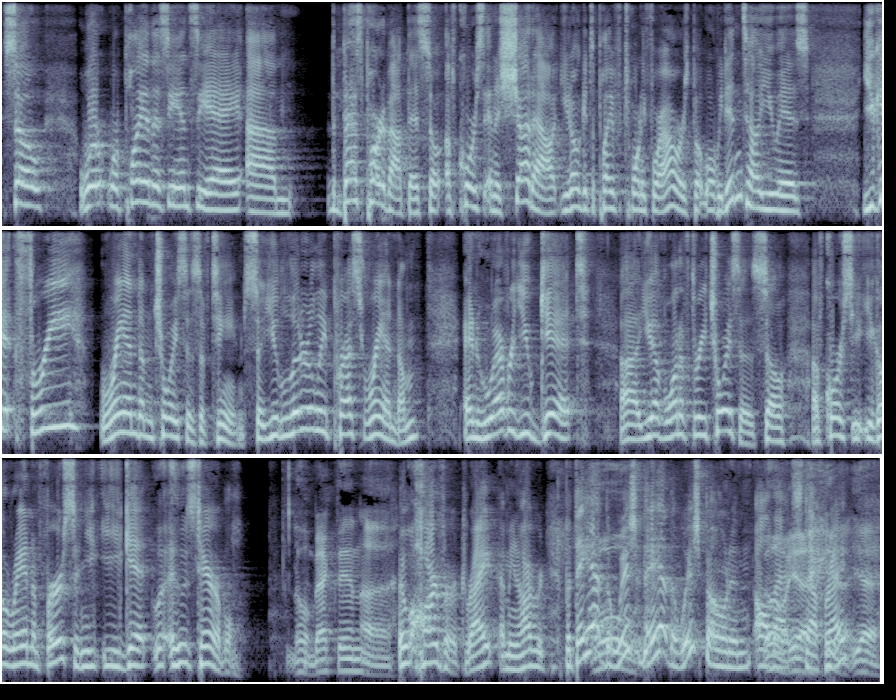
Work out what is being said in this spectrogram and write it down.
So we're, we're playing this NCAA. Um, the best part about this, so of course, in a shutout, you don't get to play for 24 hours. But what we didn't tell you is you get three random choices of teams. So you literally press random, and whoever you get, uh, you have one of three choices. So, of course, you, you go random first, and you, you get who's terrible. Oh, back then, uh, Oh, Harvard, right? I mean Harvard, but they had the Oh. wish they had the wishbone and all Oh, that yeah, stuff, right? yeah, yeah.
